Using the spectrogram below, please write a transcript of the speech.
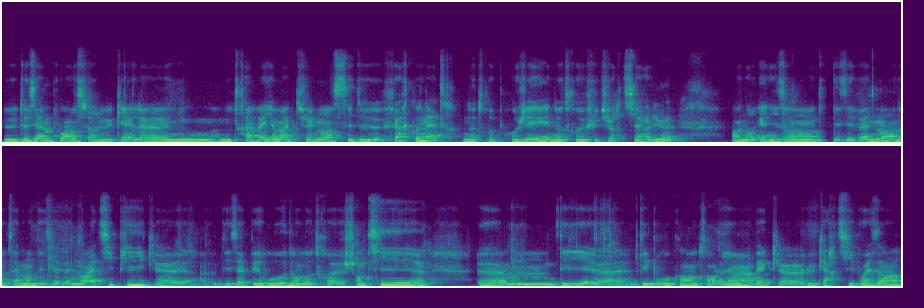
Le deuxième point sur lequel euh, nous, travaillons actuellement, c'est de faire connaître notre projet et notre futur tiers-lieu en organisant des événements, notamment des événements atypiques, euh, des apéros dans notre chantier, euh, des, brocantes en lien avec le quartier voisin.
